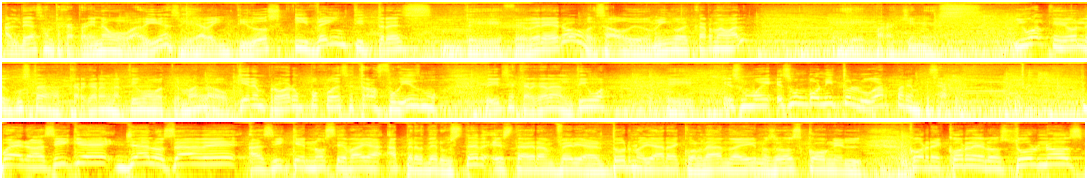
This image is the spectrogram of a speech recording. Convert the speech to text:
Aldea Santa Catarina Bobadilla, sería 22 y 23 de febrero, sábado y domingo de carnaval. eh, para quienes, igual que yo, les gusta cargar en la antigua Guatemala o quieren probar un poco de ese transfugismo de irse a cargar a la antigua, eh, es, un, es un bonito lugar para empezar. Bueno, así que ya lo sabe, así que no se vaya a perder usted esta gran feria del turno, ya recordando ahí nosotros con el corre-corre de los turnos.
